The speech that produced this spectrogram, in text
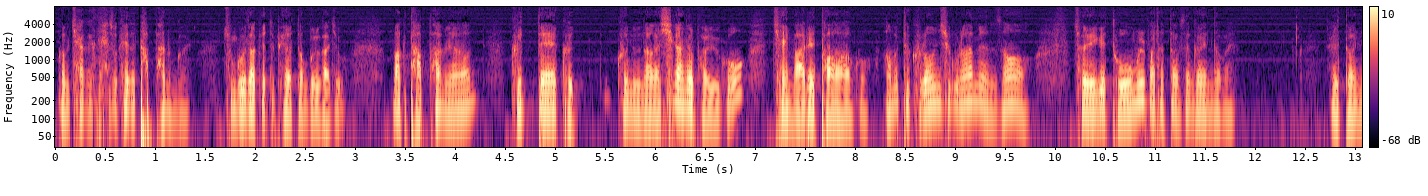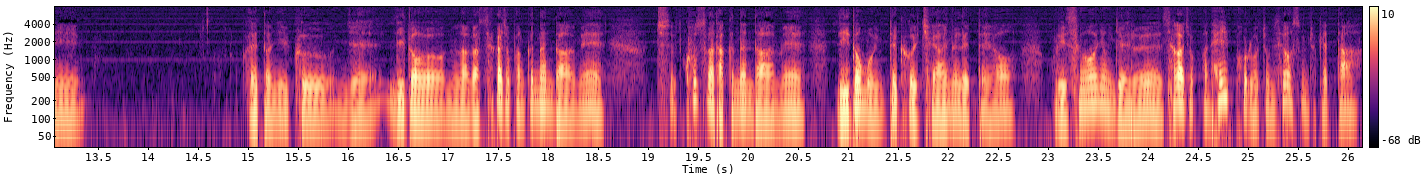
그럼 제가 계속해서 답하는 거예요. 중고등학교 때 배웠던 걸 가지고 막 답하면 그때 그, 그 누나가 시간을 벌고 제 말에 더하고 아무튼 그런 식으로 하면서 저에게 도움을 받았다고 생각했나 봐요. 그랬더니 그랬더니 그 이제 리더 누나가 세가족반 끝난 다음에 코스가 다 끝난 다음에 리더 모임 때 그걸 제안을 했대요. 우리 승원 형제를 세가족반 헬퍼로 좀 세웠으면 좋겠다.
